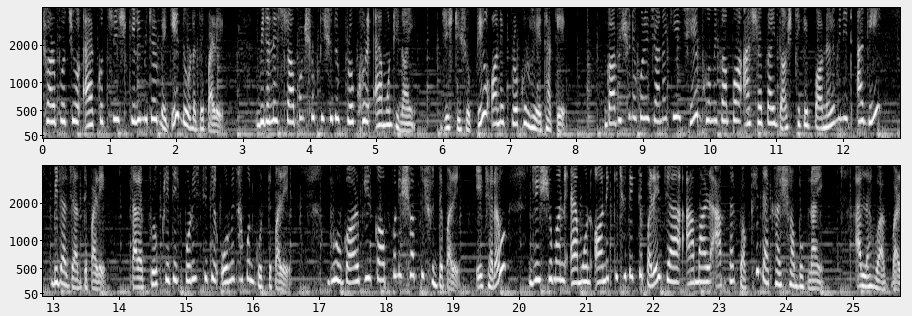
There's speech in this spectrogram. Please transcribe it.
সর্বোচ্চ একত্রিশ কিলোমিটার বেগে দৌড়াতে পারে। বিড়ালের শ্রবণ শক্তি শুধু প্রখর এমনটি নয়, দৃষ্টিশক্তিও অনেক প্রখর হয়ে থাকে। গবেষণা করে জানা গিয়েছে, ভূমিকম্প আসার প্রায় দশ থেকে পনেরো মিনিট আগেই বিড়াল জানতে পারে। তারা প্রকৃতির পরিস্থিতি অনুধাবন করতে পারে। ভূগর্ভের কম্পনের শব্দ শুনতে পারে। এছাড়াও, দৃশ্যমান এমন অনেক কিছু দেখতে পারে যা আমার আপনার পক্ষে দেখা সম্ভব নয়। আল্লাহ আকবার।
